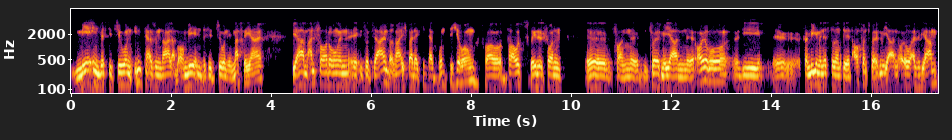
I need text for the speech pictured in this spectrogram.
mehr Investitionen in Personal, aber auch mehr Investitionen in Material. Wir haben Anforderungen äh, im sozialen Bereich bei der Kindergrundsicherung. Frau Paus redet von, äh, von 12 äh, Milliarden äh, Euro. Die äh, Familienministerin redet auch von 12 Milliarden Euro. Also wir haben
